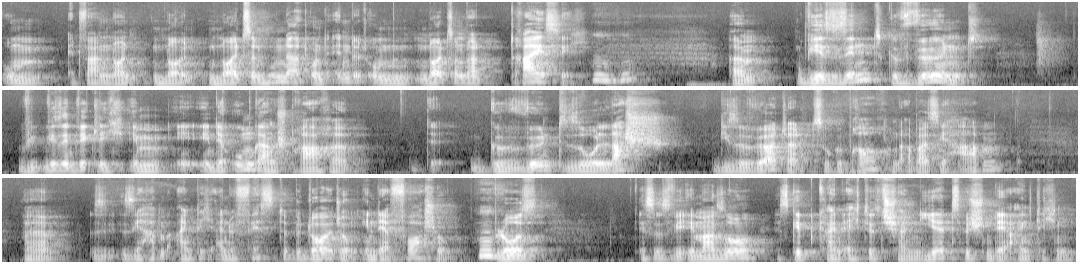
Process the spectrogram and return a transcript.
um etwa 1900 und endet um 1930. Mhm. Ähm, wir sind gewöhnt, wir sind wirklich im, in der Umgangssprache gewöhnt, so lasch diese Wörter zu gebrauchen, aber sie haben, äh, sie, sie, haben eigentlich eine feste Bedeutung in der Forschung. Mhm. Bloß ist es wie immer so, es gibt kein echtes Scharnier zwischen der eigentlichen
